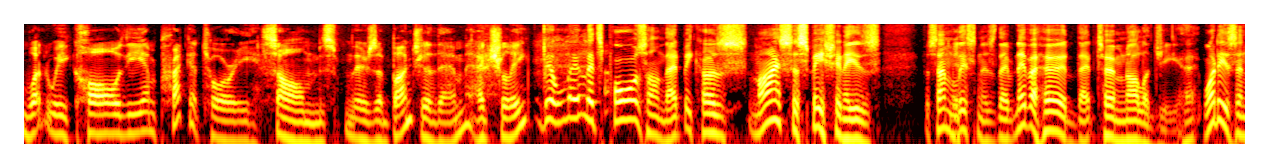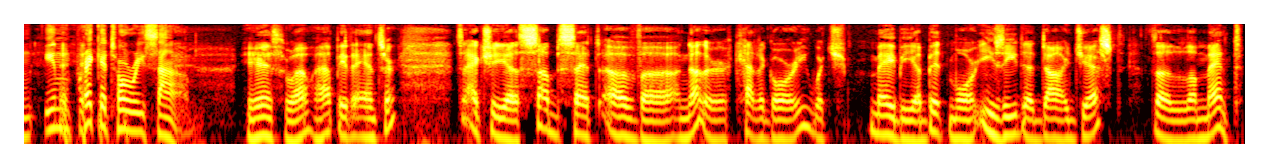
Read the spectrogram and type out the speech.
what we call the imprecatory Psalms. There's a bunch of them, actually. Bill, let's pause on that because my suspicion is. For some listeners, they've never heard that terminology. What is an imprecatory psalm? Yes, well, happy to answer. It's actually a subset of uh, another category, which may be a bit more easy to digest the lament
